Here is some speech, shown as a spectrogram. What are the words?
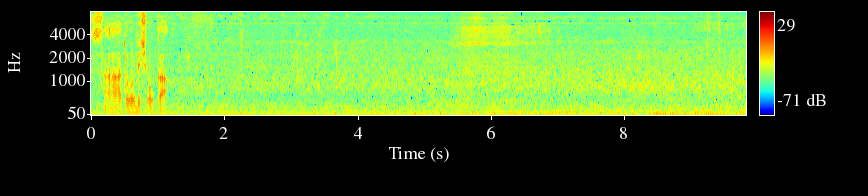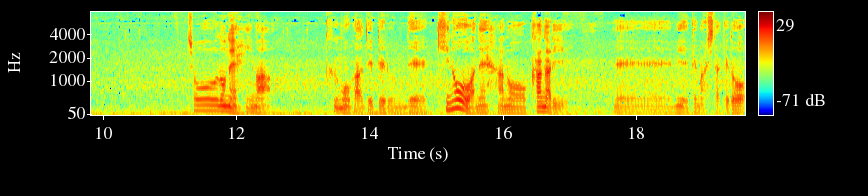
さあどうでしょうか。ちょうどね今雲が出てるんで昨日はねあのかなり、えー、見えてましたけど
